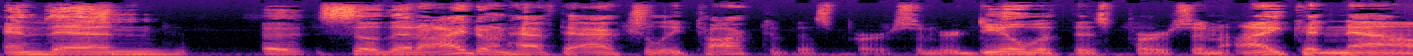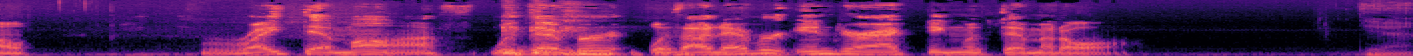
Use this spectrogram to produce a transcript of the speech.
And then uh, so that I don't have to actually talk to this person or deal with this person, I can now write them off with ever, without ever interacting with them at all. Yeah.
